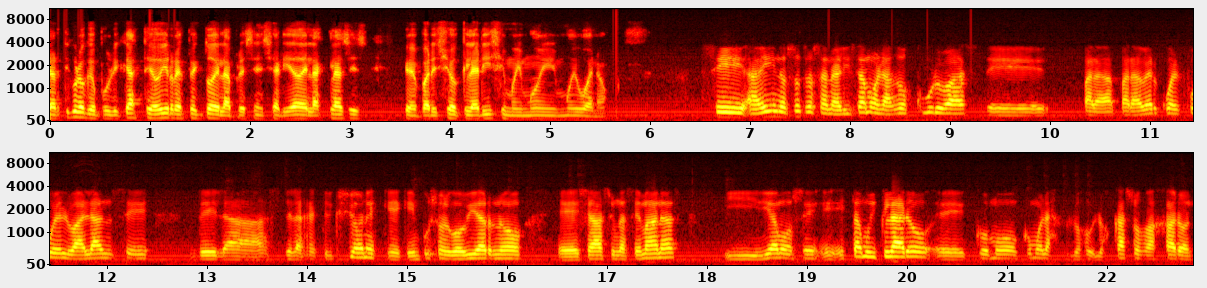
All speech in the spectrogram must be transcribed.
artículo que publicaste hoy respecto de la presencialidad de las clases, que me pareció clarísimo y muy, muy bueno. Sí, ahí nosotros analizamos las dos curvas para, para ver cuál fue el balance de las, de las restricciones que, impuso el gobierno eh, ya hace unas semanas y digamos eh, eh, está muy claro cómo, cómo los, los, casos bajaron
